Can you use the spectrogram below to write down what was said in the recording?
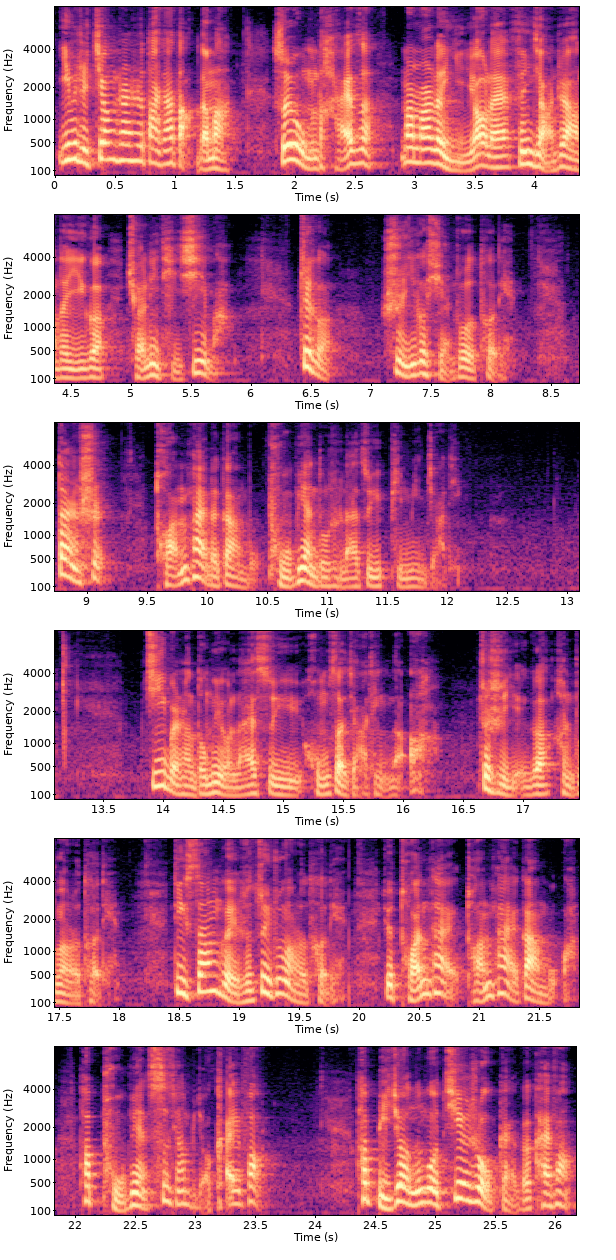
因为这江山是大家打的嘛。所以我们的孩子慢慢的也要来分享这样的一个权力体系嘛，这个是一个显著的特点。但是团派的干部普遍都是来自于平民家庭，基本上都没有来自于红色家庭的啊，这是一个很重要的特点。第三个也是最重要的特点，就团派团派干部啊，他普遍思想比较开放，他比较能够接受改革开放，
